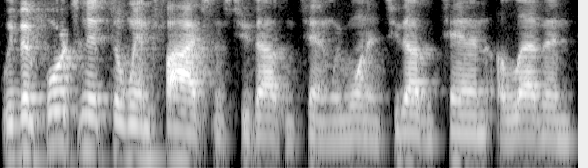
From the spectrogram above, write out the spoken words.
We've been fortunate to win five since 2010. We won in 2010, 11,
